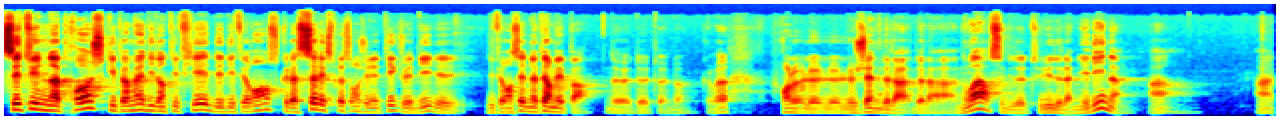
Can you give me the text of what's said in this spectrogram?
C'est une approche qui permet d'identifier des différences que la seule expression génétique, je l'ai dit, les différentielles ne permet pas. De, prend le, gène de la, noire, celui de, la myéline, hein, hein,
